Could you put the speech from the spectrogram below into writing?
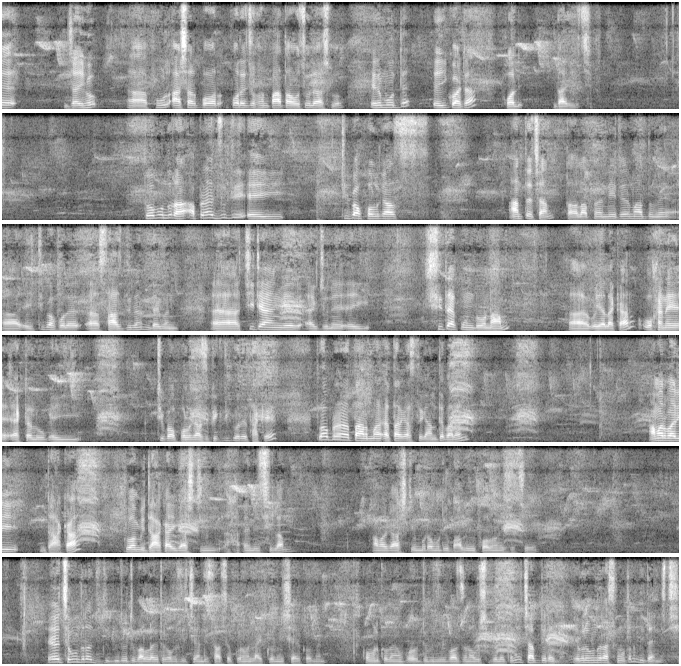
যাই হোক ফুল আসার পর, পরে যখন পাতাও চলে আসলো, এর মধ্যে এই কয়টা ফল দাঁড়িয়েছে। তো বন্ধুরা, আপনারা যদি এই টিপা ফল গাছ আনতে চান, তাহলে আপনারা নেটের মাধ্যমে এই টিপা ফলের সার্চ দিবেন। দেখবেন চিটাঙ্গের একজনে এই সীতাকুণ্ড নাম ওই এলাকার। ওখানে একটা লোক এই টিপা ফল গাছ বিক্রি করে থাকে। তো আপনারা তার তার কাছ থেকে আনতে পারেন। আমার বাড়ি ঢাকা। তো আমি ঢাকায় গাছটি এনেছিলাম। আমার গাছটি মোটামুটি ভালোই ফলন এসেছে। এই হচ্ছে বন্ধুরা, যদি ভিডিওটি ভালো লাগে থাকে অবশ্যই চ্যানেলটি সাবস্ক্রাইব করবেন লাইক করবেন শেয়ার করবেন। কমেন্ট করবেন পরবর্তী ভিডিও পাওয়ার জন্য অবশ্যই বেলে চাপ দিয়ে রাখবেন। এবারে বন্ধুরা, আজকের মতন বিদায় নিচ্ছি।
